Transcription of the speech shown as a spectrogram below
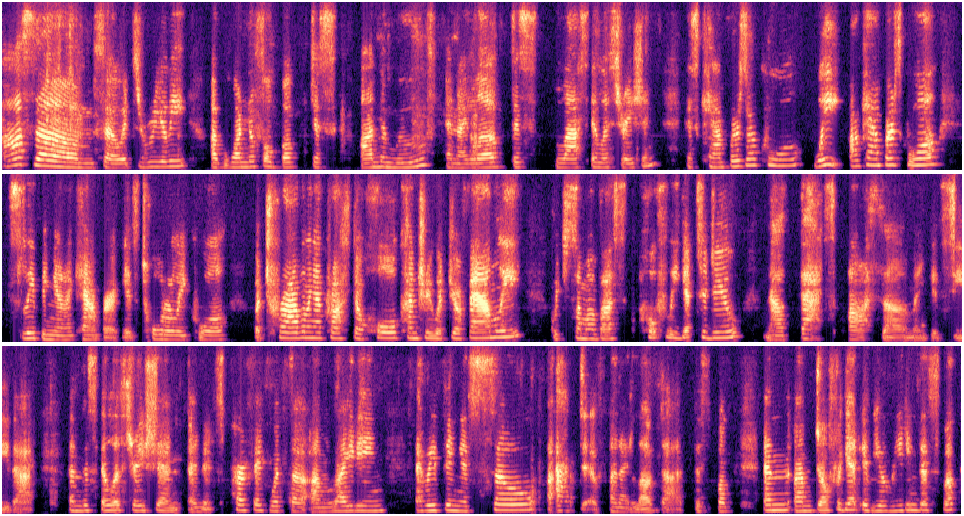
awesome. So it's really a wonderful book just on the move. And I love this last illustration because campers are cool. Wait, are campers cool? Sleeping in a camper is totally cool but traveling across the whole country with your family, which some of us hopefully get to do, now that's awesome. And you can see that. And this illustration, and it's perfect with the um, writing. Everything is so active, and I love that, this book. And um, don't forget, if you're reading this book,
